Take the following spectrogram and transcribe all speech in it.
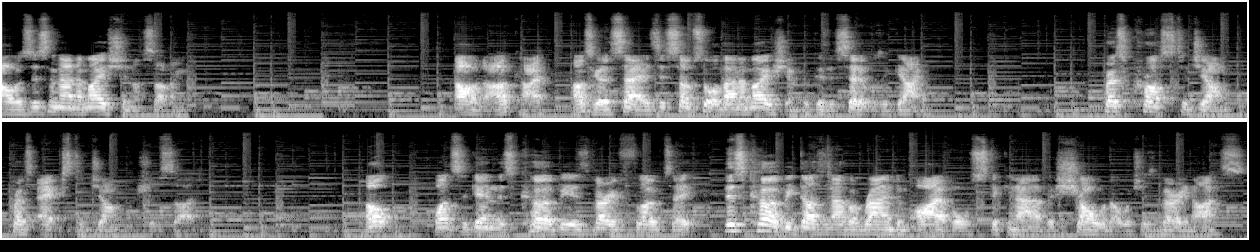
Oh, is this an animation or something? Oh no, okay. I was going to say, is this some sort of animation? Because it said it was a game. Press cross to jump. Press X to jump, I should say. Oh, once again, this Kirby is very floaty. This Kirby doesn't have a random eyeball sticking out of his shoulder, which is very nice.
